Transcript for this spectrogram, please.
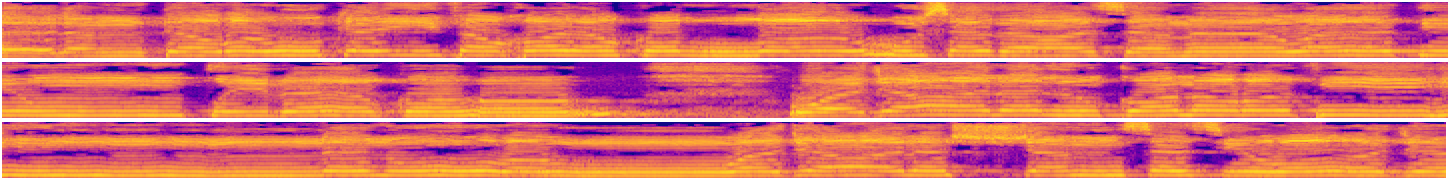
ألم تروا كيف خلق الله سبع سماوات طباقا وجعل القمر فيهن نورا الشمس سراجا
